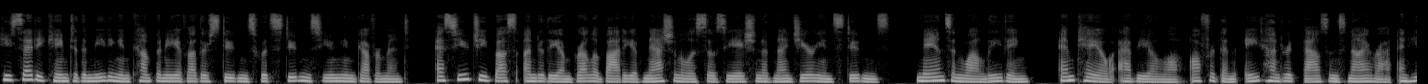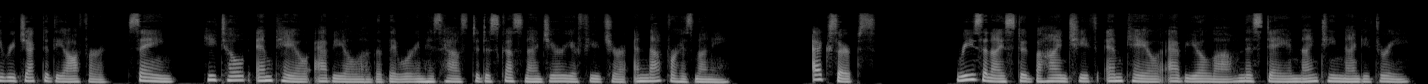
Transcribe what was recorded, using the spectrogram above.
He said he came to the meeting in company of other students with Students' Union Government, SUG bus under the umbrella body of National Association of Nigerian Students, NANS, and while leaving, MKO Abiola offered them 800,000 naira and he rejected the offer, saying, he told MKO Abiola that they were in his house to discuss Nigeria future and not for his money. Excerpts Reason I stood behind Chief MKO Abiola on this day in 1993.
